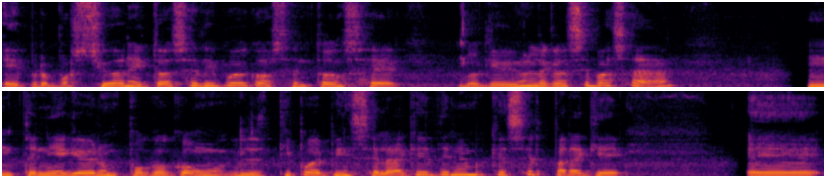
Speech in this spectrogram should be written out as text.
eh, proporción y todo ese tipo de cosas. Entonces lo que vimos en la clase pasada mm, tenía que ver un poco con el tipo de pincelada que tenemos que hacer para que eh,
